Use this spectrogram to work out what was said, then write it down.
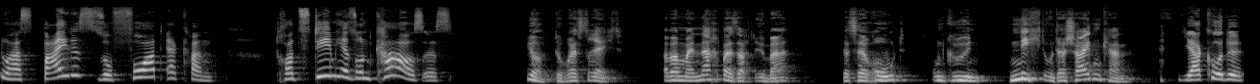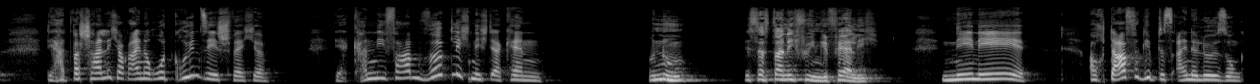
du hast beides sofort erkannt. Trotzdem hier so ein Chaos ist. Ja, du hast recht. Aber mein Nachbar sagt immer, dass er rot und grün nicht unterscheiden kann. Ja, Kuddel, der hat wahrscheinlich auch eine Rot-Grün-Sehschwäche. Der kann die Farben wirklich nicht erkennen. Und nun, ist das da nicht für ihn gefährlich? Nee, nee. Auch dafür gibt es eine Lösung.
